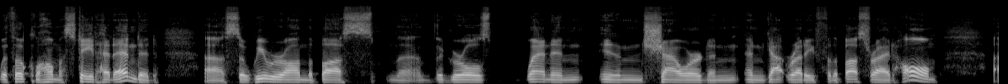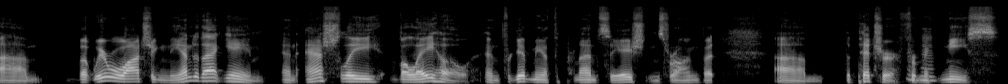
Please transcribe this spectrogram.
with Oklahoma State had ended, uh, so we were on the bus. The the girls went in and showered and and got ready for the bus ride home. Um, but we were watching the end of that game, and Ashley Vallejo, and forgive me if the pronunciation's wrong, but um, the pitcher for Mhm. McNeese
